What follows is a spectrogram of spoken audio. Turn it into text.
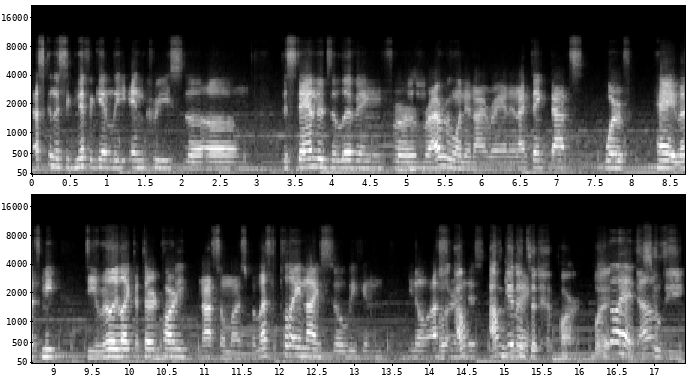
That's going to significantly increase the um, the standards of living for for everyone in Iran, and I think that's worth. Hey, let's meet. Do you really like the third party? Not so much, but let's play nice so we can, you know, usher Well, in this. I'm getting to that part, but Go ahead, initially,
